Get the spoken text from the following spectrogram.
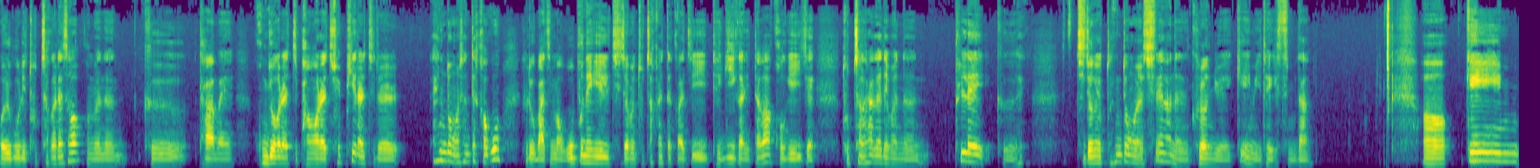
얼굴이 도착을 해서 그러면은 그 다음에 공격을 할지 방어를 할지 회피를 할지를 행동을 선택하고 그리고 마지막 5분의 1 지점에 도착할 때까지 대기 기간 있다가 거기에 이제 도착을 하게 되면은 플레이 그 지정의 행동을 실행하는 그런 류의 게임이 되겠습니다. 어, 게임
